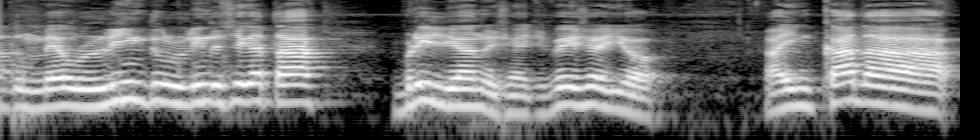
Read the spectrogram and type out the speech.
do mel, lindo, lindo. Chega a tá brilhando, gente. Veja aí, ó. Aí em cada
